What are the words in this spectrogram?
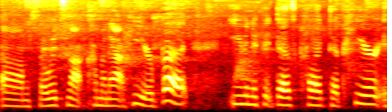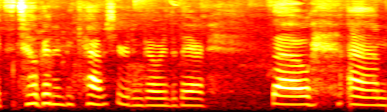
um, so it's not coming out here. But even if it does collect up here, it's still going to be captured and go into there. So, um,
